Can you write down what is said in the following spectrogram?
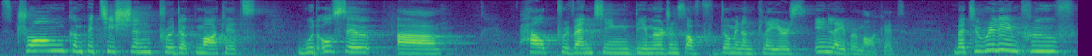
Strong competition product markets would also uh, help preventing the emergence of dominant players in labor market. But to really improve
